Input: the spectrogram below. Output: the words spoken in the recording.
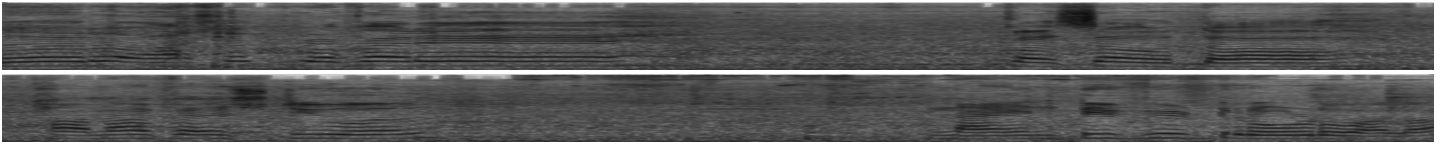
तर अशाच प्रकारे कसं होतं ठाणा फेस्टिवल नाईंटी फीट रोडवाला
